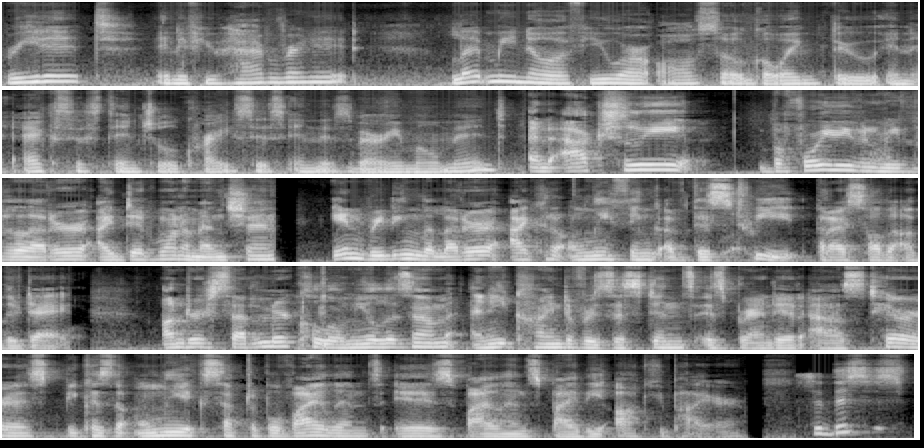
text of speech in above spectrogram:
read it, and if you have read it, let me know if you are also going through an existential crisis in this very moment. And actually, before you even read the letter, I did want to mention in reading the letter, I could only think of this tweet that I saw the other day. Under settler colonialism, any kind of resistance is branded as terrorist because the only acceptable violence is violence by the occupier. So this is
